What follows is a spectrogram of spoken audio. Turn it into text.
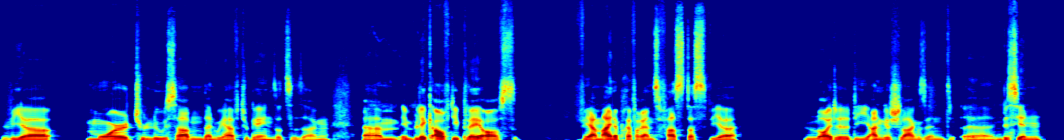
wir more to lose haben than we have to gain sozusagen. Ähm, Im Blick auf die Playoffs wäre meine Präferenz fast, dass wir Leute, die angeschlagen sind, äh, ein bisschen,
